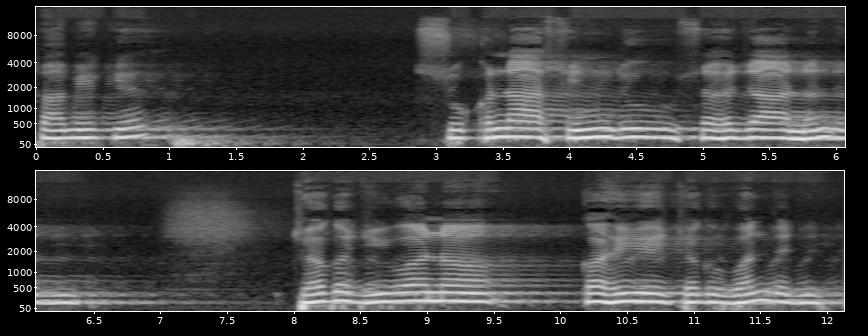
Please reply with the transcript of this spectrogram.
સ્વામી કે સુખના સિંધુ સહજાનંદજી જગ જીવન કહીએ જગવંદજી.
